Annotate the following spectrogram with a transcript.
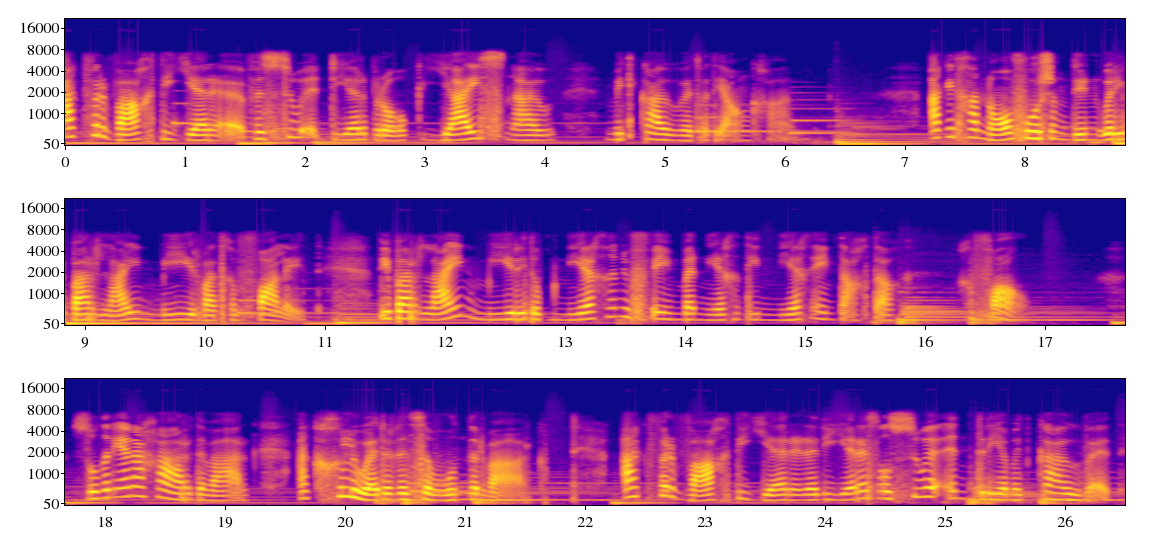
Ek verwag die Here vir so 'n deurbraak juis nou met COVID wat hier aangaan. Ek het gaan navorsing doen oor die Berlynmuur wat geval het. Die Berlynmuur het op 9 November 1989 geval. Sonder enige harde werk. Ek glo dat dit 'n wonderwerk. Ek verwag die Here dat die Here sal so intree met COVID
